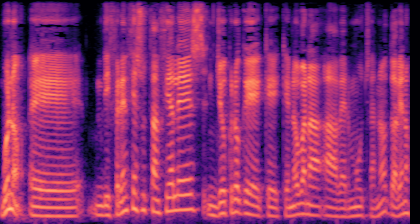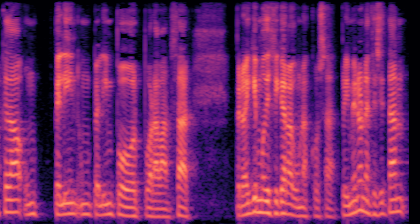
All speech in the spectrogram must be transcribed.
Bueno, eh, diferencias sustanciales yo creo que, no van a, haber muchas, ¿no? Todavía nos queda un pelín, un pelín por, avanzar. Pero hay que modificar algunas cosas. Primero necesitan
